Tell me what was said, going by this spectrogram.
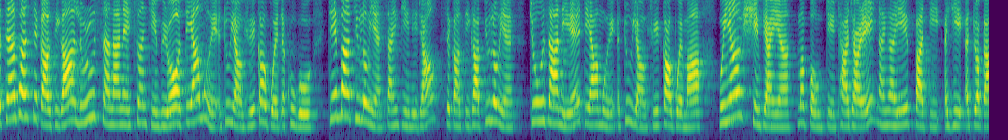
အကြမ်းဖက်စစ်ကောင်စီကလူမှုဆန္ဒနဲ့စွန့်ကျင်ပြီးတော့တရားမဝင်အတူရောင်ရွေးကောက်ပွဲတစ်ခုကိုကျင်းပပြုလုပ်ရန်စိုင်းပြင်းနေကြောင်းစစ်ကောင်စီကပြုလုပ်ရန်စ조사နေတဲ့တရားမဝင်အတူရောင်ရွေးကောက်ပွဲမှာဝင်ရောက်ရှင်ပြိုင်ရန်မှတ်ပုံတင်ထားကြတဲ့နိုင်ငံရေးပါတီအရေးအတွက်က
